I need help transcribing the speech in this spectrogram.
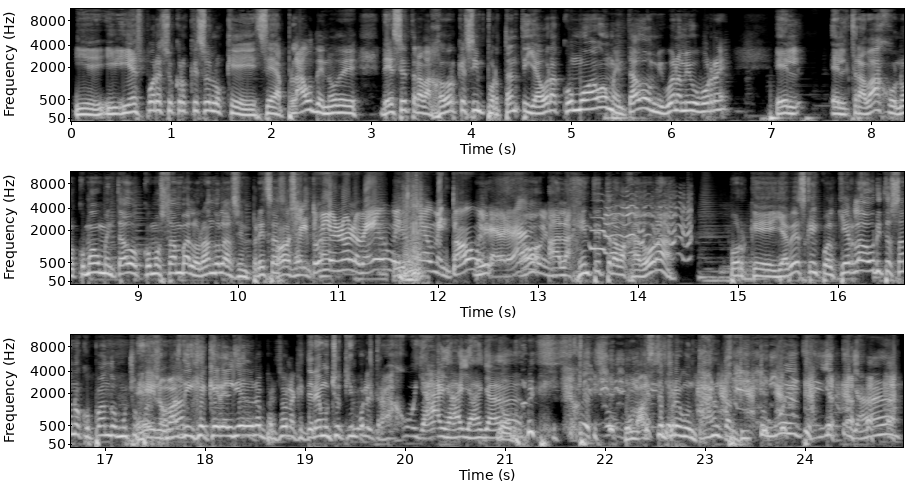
Y, es por eso, creo que eso es lo que se aplaude, ¿no? De, de ese trabajador que es importante. Y ahora, ¿cómo ha aumentado, mi buen amigo Borre, el, el trabajo, ¿no? ¿Cómo ha aumentado? ¿Cómo están valorando las empresas? Pues el tuyo no lo veo, güey. No me aumentó, güey, la verdad. No, a la gente trabajadora. porque ya ves que en cualquier lado ahorita están ocupando mucho Eh, personal. nomás dije que era el día de una persona que tenía mucho tiempo en el trabajo, güey. Ya, ya, ya, ya. nomás te preguntaron tantito, güey. Cállate ya.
